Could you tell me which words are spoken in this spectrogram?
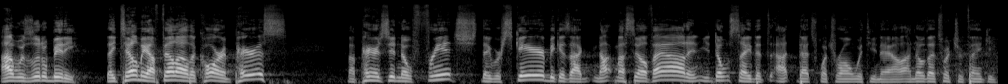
I was little bitty. They tell me I fell out of the car in Paris. My parents didn't know French. They were scared because I knocked myself out. And you don't say that I, that's what's wrong with you now. I know that's what you're thinking.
